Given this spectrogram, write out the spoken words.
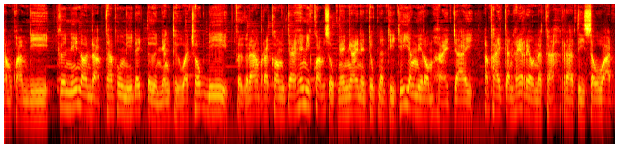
ทำความดี คืนนี้นอนหลับถ้าพรุ่งนี้ได้ตื่นยังถือว่าโชคดี ฝึกร่างประคองใจให้มีความสุขง่ายๆ ในทุกนาทีที่ยังมีลมหายใจ อภัยกันให้เร็วนะคะ ราตรีสวัสดิ์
